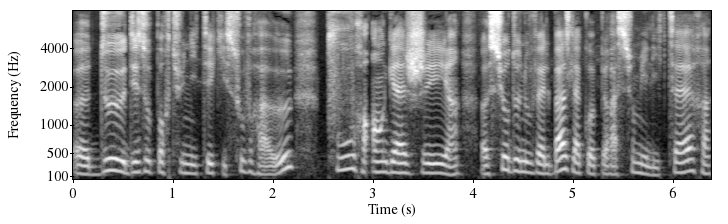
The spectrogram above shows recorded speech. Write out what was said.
de, des opportunités qui s'ouvrent à eux pour engager hein, euh, sur de nouvelles bases la coopération militaire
